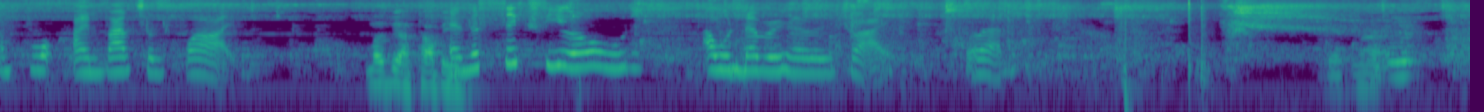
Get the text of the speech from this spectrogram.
I'm I'm actually five. Must be on top of you. And the six year old, I would never ever try. Whatever. Guess not.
